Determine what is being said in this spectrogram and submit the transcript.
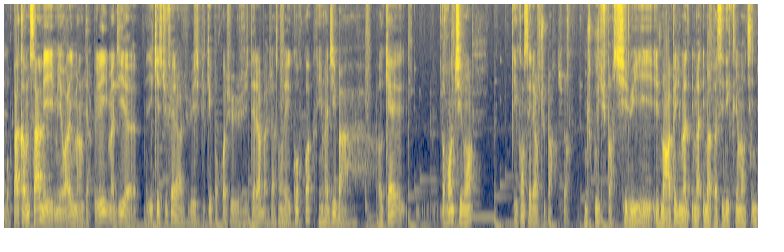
Bon, pas comme ça, mais, mais voilà, il m'a interpellé, il m'a dit, euh, dit qu'est-ce que tu fais là? Je lui ai expliqué pourquoi j'étais là, bah, j'attendais les cours quoi. Et il m'a dit, bah, ok, rentre chez moi, et quand c'est l'heure, tu pars, tu vois. Du coup, je suis parti chez lui et je me rappelle, il m'a passé des clémentines,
